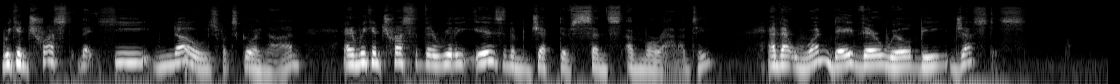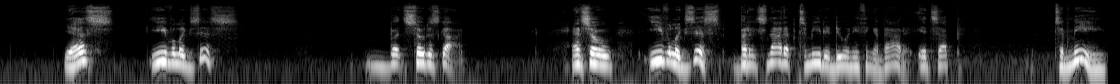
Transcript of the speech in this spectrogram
We can trust that He knows what's going on, and we can trust that there really is an objective sense of morality, and that one day there will be justice. Yes, evil exists, but so does God. And so evil exists, but it's not up to me to do anything about it. It's up to me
